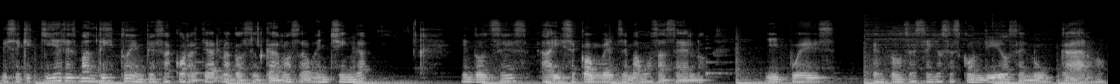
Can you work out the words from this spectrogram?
dice, ¿qué quieres, maldito? Y empieza a corretearlo. Entonces el carro se va en chinga. Entonces ahí se convencen, vamos a hacerlo. Y pues entonces ellos escondidos en un carro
